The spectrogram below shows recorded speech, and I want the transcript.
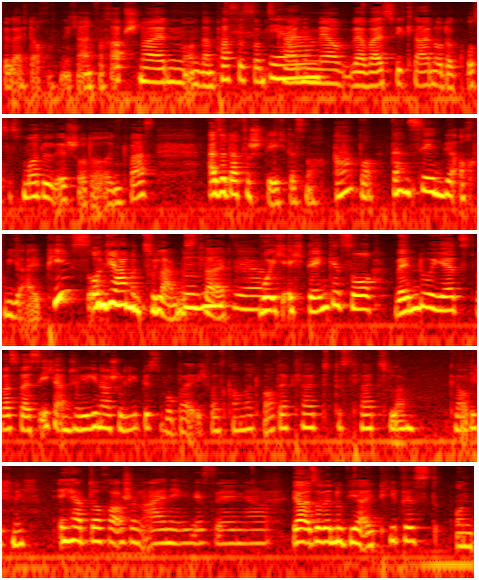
vielleicht auch nicht einfach abschneiden und dann passt es sonst Ja. keinem mehr. Wer weiß, wie klein oder groß das Model ist oder irgendwas. Also da verstehe ich das noch. Aber dann sehen wir auch VIPs und die haben ein zu langes Kleid. ja. Wo ich echt denke, so, wenn du jetzt, was weiß ich, Angelina Jolie bist, wobei ich weiß gar nicht, war der Kleid, das Kleid zu lang? Glaube ich nicht. Ich habe doch auch schon einige gesehen, ja. Ja, also wenn du VIP bist und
